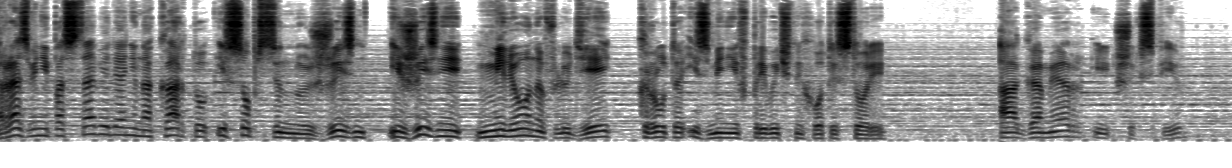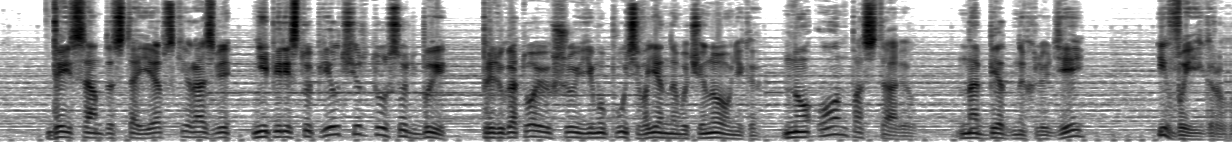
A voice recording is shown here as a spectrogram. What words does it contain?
Разве не поставили они на карту и собственную жизнь, и жизни миллионов людей, круто изменив привычный ход истории? А Гомер и Шекспир – да и сам Достоевский разве не переступил черту судьбы, предуготовившую ему путь военного чиновника, но он поставил на бедных людей и выиграл.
